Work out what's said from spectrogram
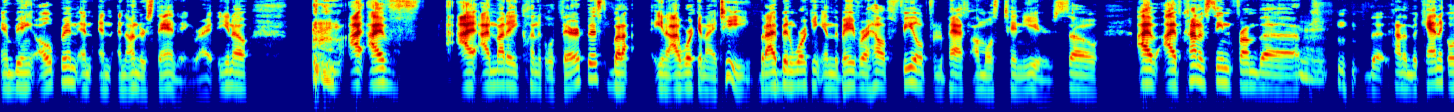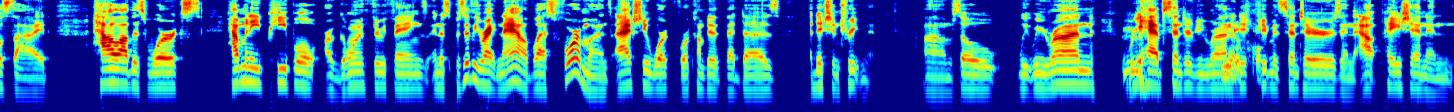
And being open and, and, and understanding, right? You know, I, I've I, I'm not a clinical therapist, but you know I work in IT, but I've been working in the behavioral health field for the past almost ten years. So I've I've kind of seen from the mm. the kind of mechanical side how all this works, how many people are going through things, and specifically right now, the last four months, I actually work for a company that does addiction treatment. Um, so we, we run mm. rehab centers, we run addiction treatment centers, and outpatient and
